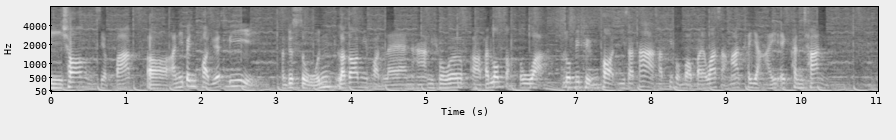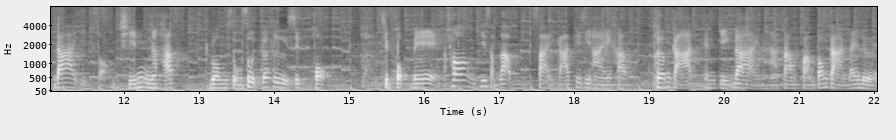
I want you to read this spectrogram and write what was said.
มีช่องเสียบปลั๊กออันนี้เป็นพอร์ต USB 3.0 แล้วก็มีพอร์ต LAN นะฮะ มี power อ่าพัดลม 2 ตัว รวมไปถึงพอร์ต eSATA ครับ ที่ผมบอกไปว่าสามารถขยาย expansion ได้อีก 2 ชิ้นนะครับ รวมสูงสุดก็คือ 16 16 เบช่องที่สำหรับใส่การ์ด PCI ครับ เพิ่มการ์ด10กิกได้นะฮะ ตามความต้องการได้เลย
